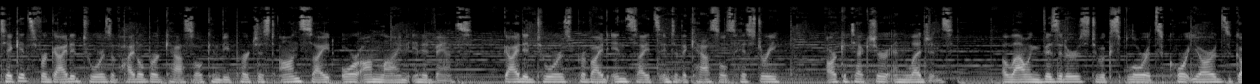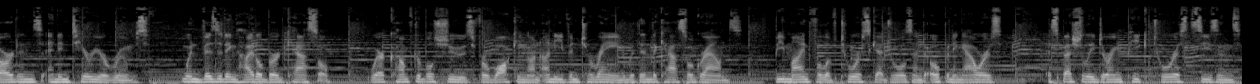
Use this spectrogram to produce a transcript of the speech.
Tickets for guided tours of Heidelberg Castle can be purchased on site or online in advance. Guided tours provide insights into the castle's history, architecture, and legends, allowing visitors to explore its courtyards, gardens, and interior rooms. When visiting Heidelberg Castle, wear comfortable shoes for walking on uneven terrain within the castle grounds. Be mindful of tour schedules and opening hours, especially during peak tourist seasons,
